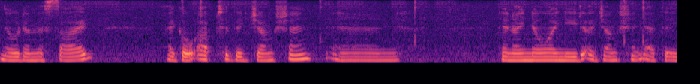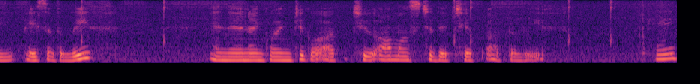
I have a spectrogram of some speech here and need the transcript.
node on the side. I go up to the junction, and then I know I need a junction at the base of the leaf, and then I'm going to go up to almost to the tip of the leaf. Okay,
